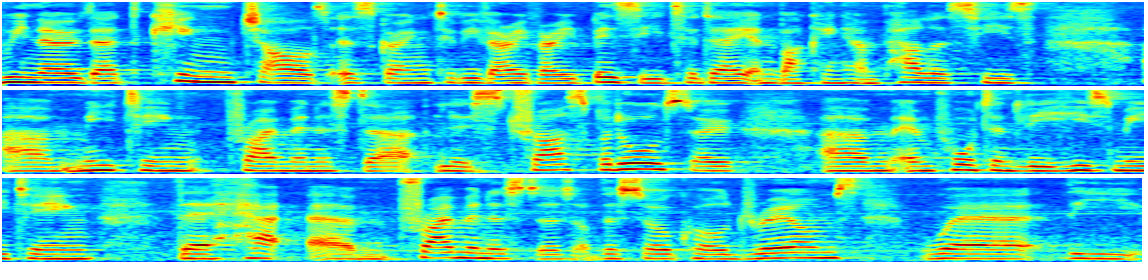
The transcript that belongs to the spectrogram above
we know that King Charles is going to be very, very busy today in Buckingham Palace. He's um, meeting Prime Minister Liz Truss, but also, um, importantly, he's meeting the um, prime ministers of the so-called realms, where the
